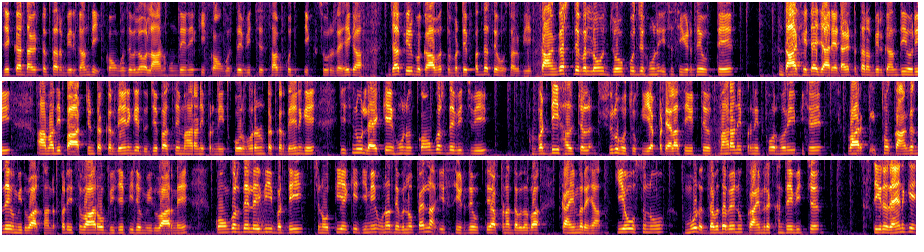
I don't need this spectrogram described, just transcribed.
ਜੇਕਰ ਡਾਕਟਰ ਧਰਮਵੀਰ ਗਾਂਧੀ ਕਾਂਗਰਸ ਦੇ ਵੱਲੋਂ ਐਲਾਨ ਹੁੰਦੇ ਨੇ ਕਿ ਕਾਂਗਰਸ ਦੇ ਵਿੱਚ ਸਭ ਕੁਝ ਇੱਕ ਸੁਰ ਰਹੇਗਾ ਜਾਂ ਫਿਰ ਬਗਾਵਤ ਵੱਡੇ ਪੱਧਰ ਤੇ ਹੋ ਸਕਦੀ ਹੈ, ਕਾਂਗਰਸ ਦੇ ਵੱਲੋਂ ਜੋ ਕੁਝ ਹੁਣ ਇਸ ਸੀਟ ਦੇ ਉੱਤੇ ਦਾ ਖੇਡਿਆ ਜਾ ਰਿਹਾ, ਡਾਕਟਰ ਧਰਮਵੀਰ ਗਾਂਧੀ ਹੋਰੀ ਆਮ ਆਦਮੀ ਪਾਰਟੀ ਨੂੰ ਟੱਕਰ ਦੇਣਗੇ, ਦੂਜੇ ਪਾਸੇ ਮਹਾਰਾਣੀ ਪ੍ਰਨੀਤ ਕੌਰ ਹੋਰਾਂ ਨੂੰ ਟੱਕਰ ਦੇਣਗੇ। ਇਸ ਨੂੰ ਲੈ ਕੇ ਹੁਣ ਕਾਂਗਰਸ ਦੇ ਵਿੱਚ ਵੀ ਵੱਡੀ ਹਲਚਲ ਸ਼ੁਰੂ ਹੋ ਚੁੱਕੀ ਹੈ, ਪਟਿਆਲਾ ਸੀਟ ਤੇ ਮਹਾਰਾਣੀ ਪ੍ਰਨੀਤ ਕੌਰ ਹੋਰੀ ਪਿਛਲੇ ਵਾਰ ਇੱਥੋਂ ਕਾਂਗਰਸ ਦੇ ਉਮੀਦਵਾਰ ਸਨ, ਪਰ ਇਸ ਵਾਰ ਉਹ ਬੀਜੇਪੀ ਦੇ ਉਮੀਦਵਾਰ ਨੇ। ਕਾਂਗਰਸ ਦੇ ਲਈ ਵੀ ਵੱਡੀ ਚੁਣੌਤੀ ਹੈ ਕਿ ਜਿਵੇਂ ਉਹਨਾਂ ਦੇ ਵੱਲੋਂ ਪਹਿਲਾਂ ਇਸ ਸੀਟ ਦੇ ਉੱਤੇ ਆਪਣਾ ਦਬਦਬਾ ਕਾਇਮ ਰਿਹਾ, ਕਿ ਉਹ ਉਸ ਨੂੰ ਮੁੜ ਦਬਦਬੇ ਨੂੰ ਕਾਇਮ ਰੱਖਣ ਦੇ ਵਿੱਚ ਸਥਿਰ ਰਹਿਣਗੇ।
